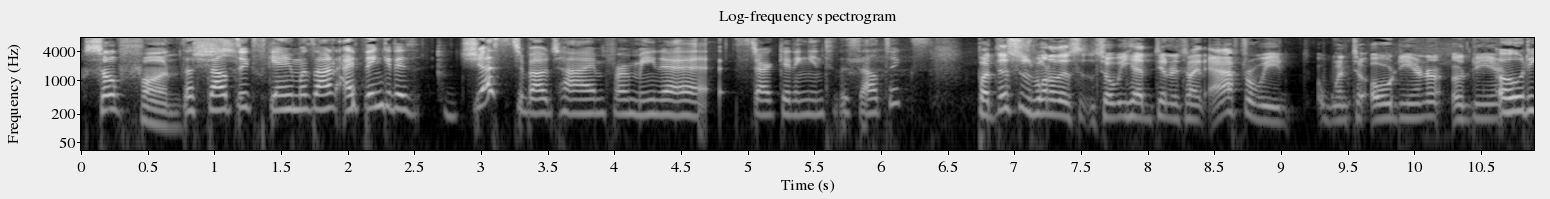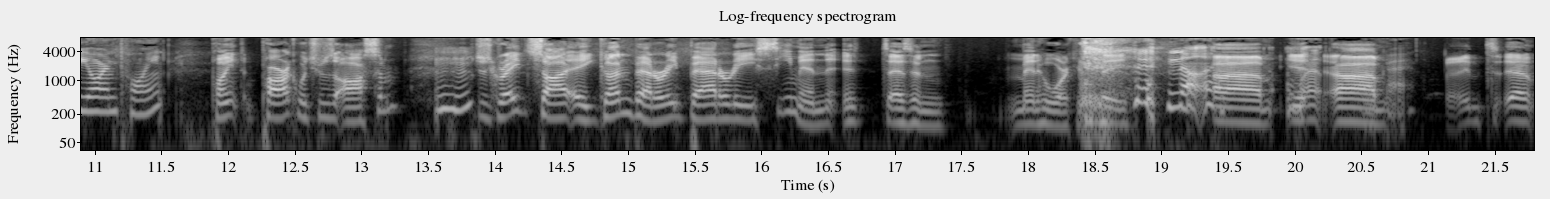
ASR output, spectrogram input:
So fun. The Celtics game was on. I think it is just about time for me to start getting into the Celtics. But this is one of those. So we had dinner tonight after we went to Odiorne, Odiorne Odiorne Point. Point Park, which was awesome, Mm-hmm. which is great. Saw a gun battery, battery seamen, it, as in men who work at sea. no. um, it, Well, um, okay. it, uh,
